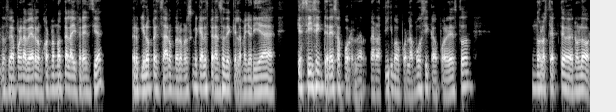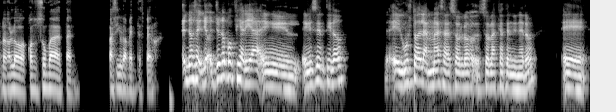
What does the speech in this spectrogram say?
lo va a poner a ver, a lo mejor no nota la diferencia, pero quiero pensar, pero menos me queda la esperanza de que la mayoría que sí se interesa por la narrativa o por la música o por esto, no lo acepte o no lo, no lo consuma tan pasivamente, espero. Eh, no sé, yo, yo no confiaría en, el, en ese sentido. El gusto de las masas son, son las que hacen dinero. Eh,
